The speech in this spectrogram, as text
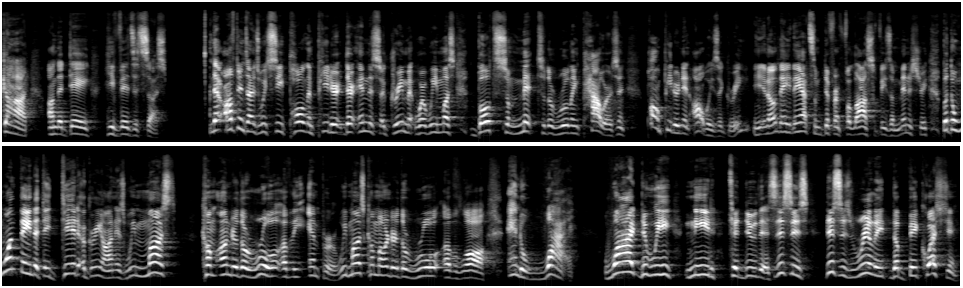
God on the day he visits us that oftentimes we see Paul and Peter, they're in this agreement where we must both submit to the ruling powers. And Paul and Peter didn't always agree. You know, they, they had some different philosophies of ministry. But the one thing that they did agree on is we must come under the rule of the emperor. We must come under the rule of law. And why? Why do we need to do this? This is, this is really the big question.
